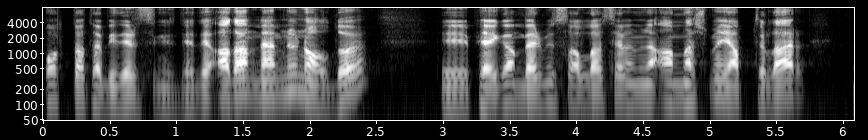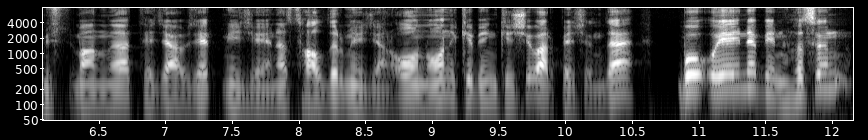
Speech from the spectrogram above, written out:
otlatabilirsiniz dedi. Adam memnun oldu. Ee, Peygamberimiz sallallahu aleyhi ve sellem'le anlaşma yaptılar. Müslümanlığa tecavüz etmeyeceğine, saldırmayacağına. 10-12 bin kişi var peşinde. Bu Uyeyne bin Hısın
